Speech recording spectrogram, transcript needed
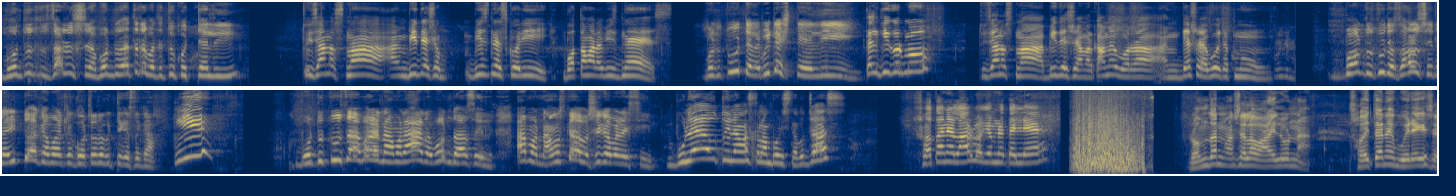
বন্ধু তো জানিস না বন্ধু এতটা বাদে তুই করতে তুই জানোস না আমি বিদেশে বিজনেস করি বতামারা বিজনেস বন্ধু তুই তাহলে বিদেশ তেলি তাহলে কি করব? তুই জানোস না বিদেশে আমার কামে ভরা আমি দেশে বই থাকব বন্ধু তুই তো জানিস না একটু আগে আমার একটা ঘটনা করতে গেছে গা। কি? বন্ধু তুই যা পারে না আমার আরও বন্ধু আছিল আমার নামাজ কালাম শিখা বেড়াইছি। ভুলেও তুই নামাজ কালাম পড়িস না বুঝছস? শতানে লাড়বা কেমনে তাইলে। রমজান মাসালাও আইলো না শয়তানে বইরে গেছে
